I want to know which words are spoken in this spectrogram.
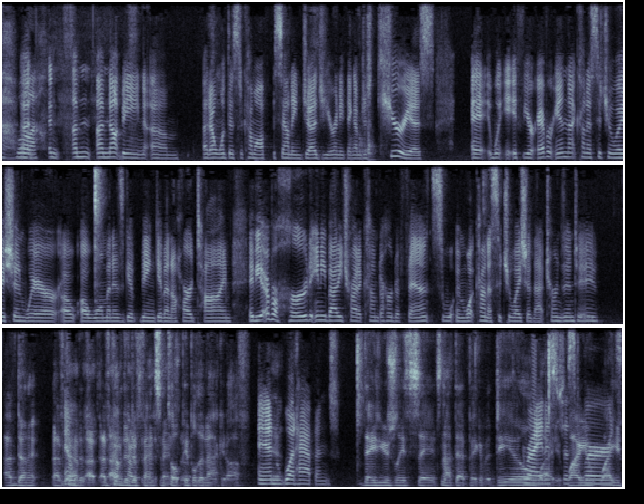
well, and, and I'm I'm not being um I don't want this to come off sounding judgy or anything. I'm just curious when- Eh, if you're ever in that kind of situation where a, a woman is give, being given a hard time. Have you ever heard anybody try to come to her defense and what kind of situation that turns into? I've done it. I've Yeah, come to I've- I've, I've come to come to the defense and told of- people to knock it off. And Yeah. what happens? They usually say it's not that big of a deal. Right, Why, it's just why you why you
